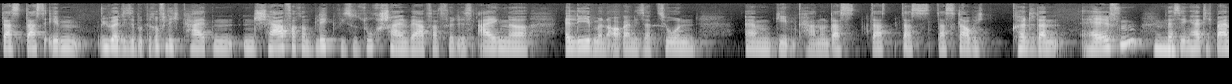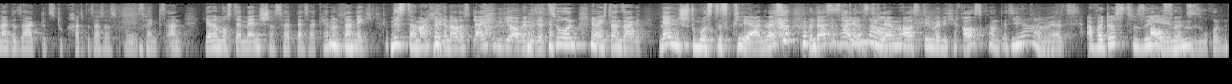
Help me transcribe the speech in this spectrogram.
dass das eben über diese Begrifflichkeiten einen schärferen Blick wie so Suchscheinwerfer für das eigene Erleben in Organisationen ähm, geben kann. Und das, das, das, das glaube ich, könnte dann helfen. Mhm. Deswegen hätte ich beinahe gesagt, als du gerade gesagt hast, wo fängt es an? Ja, dann muss der Mensch das halt besser kennen. Und dann denke ich, Mist, dann mache ich ja genau das Gleiche wie die Organisation, weil ich dann sage, Mensch, du musst es klären, weißt du? Und das ist halt genau. das Dilemma, aus dem wir nicht rauskommen. Deswegen ja. können wir jetzt Aber das zu sehen, aufhören zu suchen.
